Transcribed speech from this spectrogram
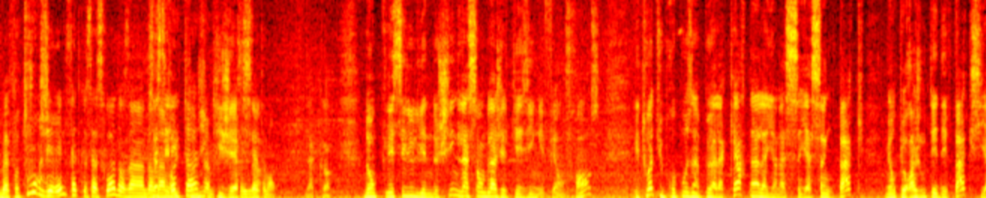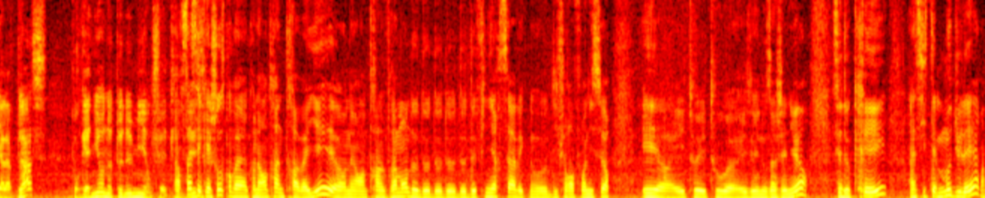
il ben, faut toujours gérer le fait que ça soit dans un, dans ça, un voltage. qui gère Exactement. D'accord. Donc les cellules viennent de Chine, l'assemblage et le casing est fait en France. Et toi, tu proposes un peu à la carte. Hein. Là, il y en a, il y a 5 packs, mais on peut rajouter des packs s'il y a la place pour gagner en autonomie en fait. Alors ça c'est quelque chose qu'on est en train de travailler, on est en train vraiment de, définir ça avec nos différents fournisseurs et, euh, et, tout, euh, et, nos ingénieurs, c'est de créer un système modulaire,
